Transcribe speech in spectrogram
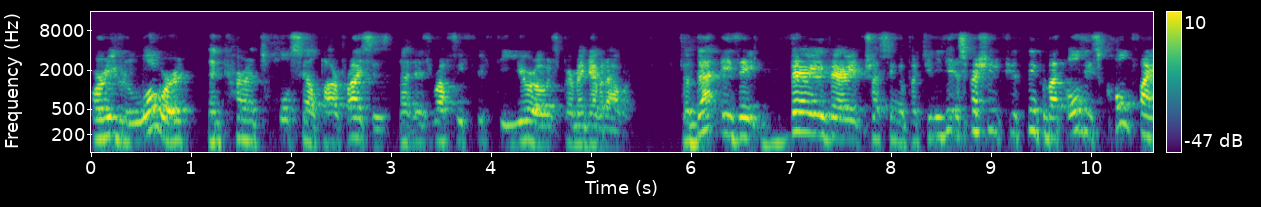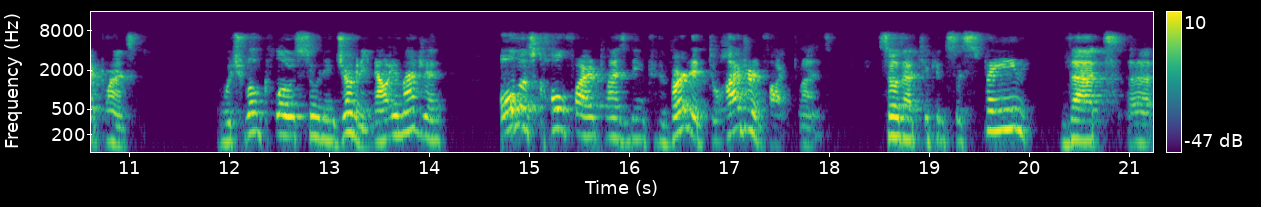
or even lower than current wholesale power prices. That is roughly 50 euros per megawatt hour. So that is a very, very interesting opportunity, especially if you think about all these coal-fired plants, which will close soon in Germany. Now imagine all those coal-fired plants being converted to hydrogen-fired plants, so that you can sustain that uh,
